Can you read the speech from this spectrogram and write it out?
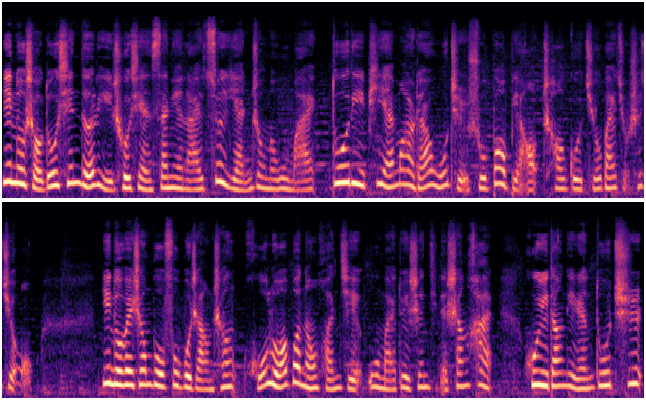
印度首都新德里出现三年来最严重的雾霾，多地 PM 二点五指数爆表，超过九百九十九。印度卫生部副部长称，胡萝卜能缓解雾霾对身体的伤害，呼吁当地人多吃，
